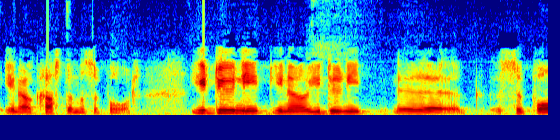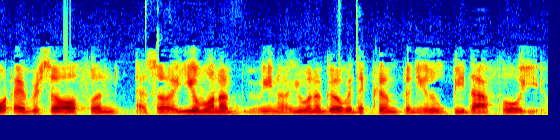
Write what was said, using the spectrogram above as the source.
you know, customer support. You do need, you know, you do need uh, support every so often. So you want to, you know, you want to go with a company who will be there for you.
